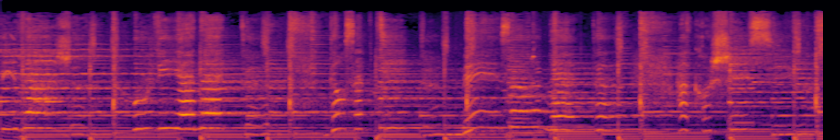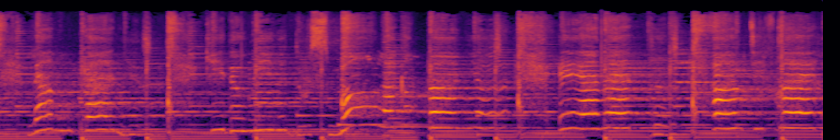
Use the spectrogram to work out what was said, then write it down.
village où vit Annette dans sa petite maisonnette, accrochée sur la montagne qui domine doucement la campagne. Et Annette a un petit frère,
